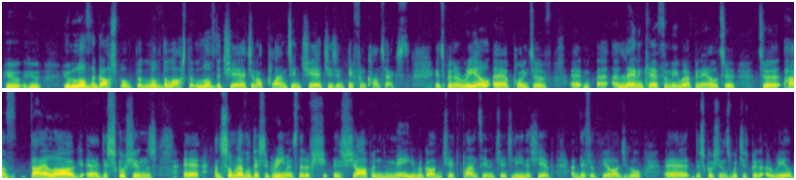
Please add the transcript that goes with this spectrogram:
who, who, who love the gospel, that love the lost, that love the church, and are planting churches in different contexts. It's been a real uh, point of uh, a learning curve for me where I've been able to to have dialogue, uh, discussions, uh, and some level disagreements that have sh sharpened me regarding church planting and church leadership and different theological uh, discussions, which has been a real,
